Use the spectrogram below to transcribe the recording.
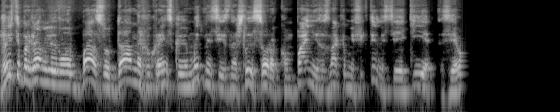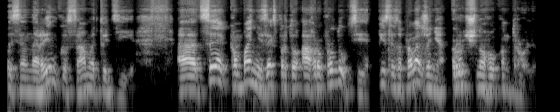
Журналісти переглянули базу даних української митниці і знайшли 40 компаній за знаками ефективності, які з'явилися на ринку саме тоді. Це компанії з експорту агропродукції після запровадження ручного контролю.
